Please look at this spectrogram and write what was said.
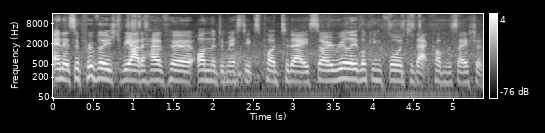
And it's a privilege to be able to have her on the Domestics pod today. So, really looking forward to that conversation.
